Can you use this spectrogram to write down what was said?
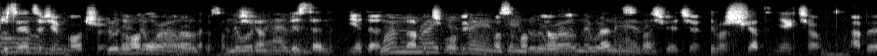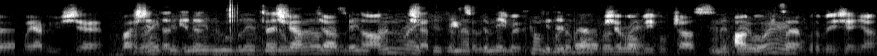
Rzucającym się w oczy dowodem moralnego stanu świata jest ten jeden prawy człowiek, osamotniony, będący na świecie, ponieważ świat nie chciał, aby pojawił się właśnie ten jeden. Ten świat działa no, świat sprawiedliwych. Kiedy pojawią się owi, wówczas albo wrzucają go do więzienia,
